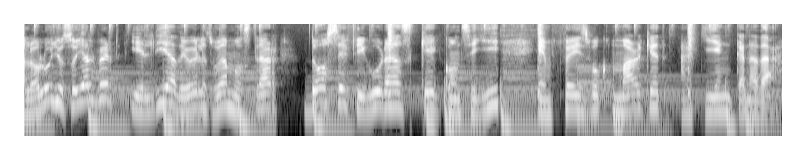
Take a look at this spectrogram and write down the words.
Aló, yo soy Albert y el día de hoy les voy a mostrar 12 figuras que conseguí en Facebook Market aquí en Canadá.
